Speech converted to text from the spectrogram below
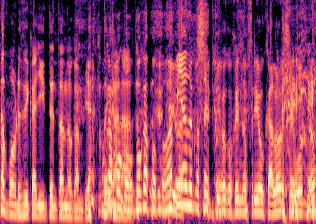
La pobrecita allí intentando cambiar. de Poco a poco, canal. poco a poco, va pillando concepto. Iba cogiendo frío o calor según, ¿no?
